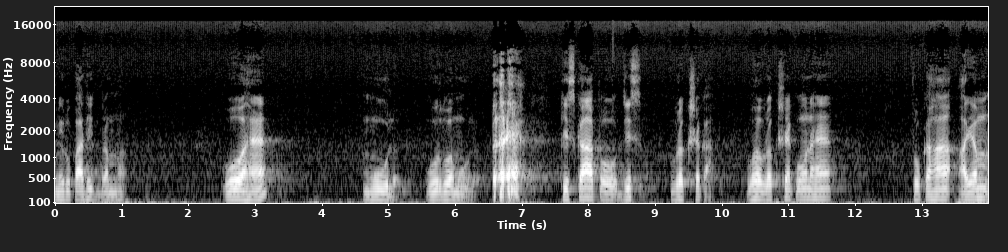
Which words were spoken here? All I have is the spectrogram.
निरुपाधिक ब्रह्म। वो है मूल ऊर्ध्व मूल किसका? तो जिस वृक्ष का। वह वृक्ष कौन है? तो कहा, अयम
